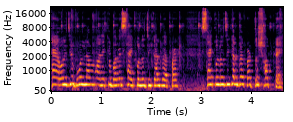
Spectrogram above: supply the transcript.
হ্যাঁ ওই যে বললাম, অনেকে বলে সাইকোলজিক্যাল ব্যাপার। সাইকোলজিক্যাল ব্যাপার তো সবটাই।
